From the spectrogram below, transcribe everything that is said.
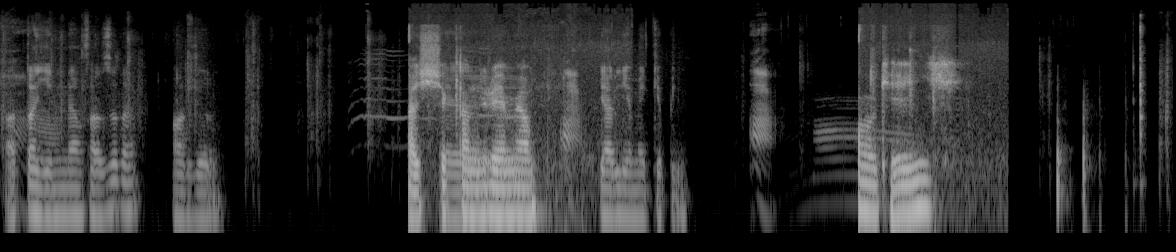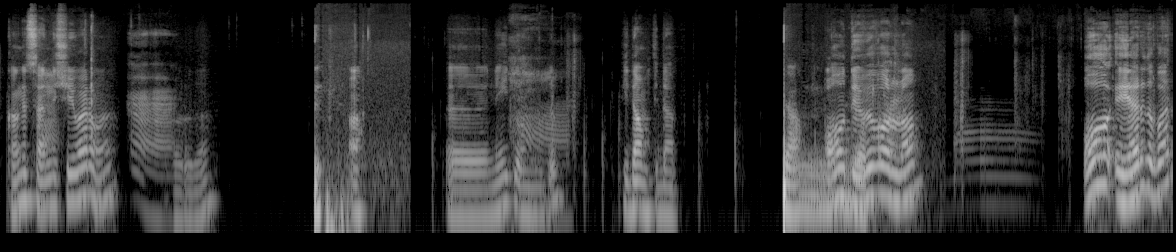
Hatta 20'den fazla da harcadım. Açlıktan Ee, yürüyemiyorum. Gel yemek yapayım. Okey. Kanka sende şey var mı? Orada. Ah. Ee, neydi onun adı? Fidan fidan. Yan- Aa yok. deve var lan. Aa eğer de var.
